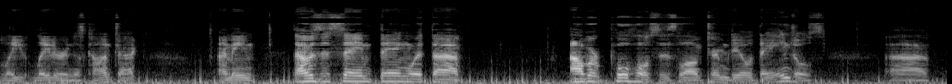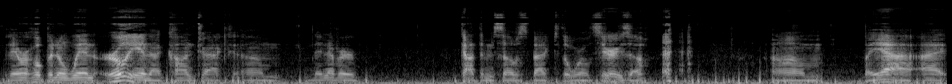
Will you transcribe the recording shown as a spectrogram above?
late, later in his contract. I mean, that was the same thing with uh, Albert Pujols' long-term deal with the Angels. Uh, they were hoping to win early in that contract. Um, they never got themselves back to the World Series, though. um, but yeah, I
